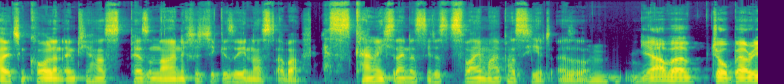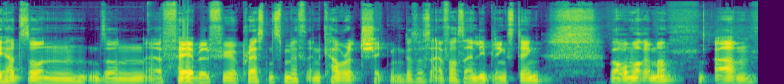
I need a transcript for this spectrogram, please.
falschen Call dann irgendwie hast, Personal nicht richtig gesehen hast, aber es kann nicht sein, dass dir das zweimal passiert. Also mhm. ja, aber Joe Barry hat so ein so ein äh, Fable für Preston Smith in Coverage schicken. Das ist einfach sein Lieblingsding. Warum auch immer. Ähm,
